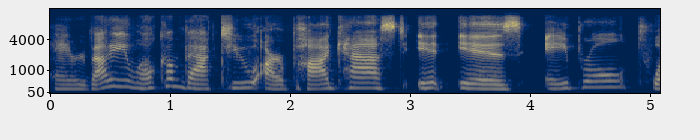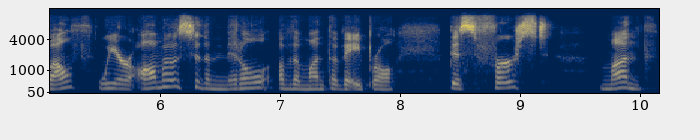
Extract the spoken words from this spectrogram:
Hey, everybody, welcome back to our podcast. It is April 12th. We are almost to the middle of the month of April this first month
